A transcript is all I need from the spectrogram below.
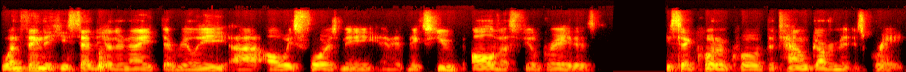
one thing that he said the other night that really uh, always floors me, and it makes you all of us feel great, is he said, "quote unquote," the town government is great.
